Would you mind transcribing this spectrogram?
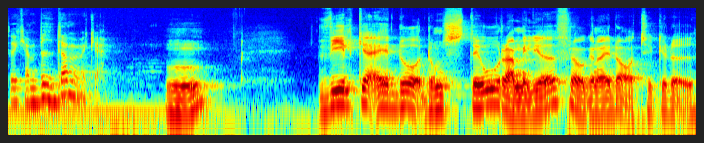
Så vi kan bidra med mycket. Mm. Vilka är då de stora miljöfrågorna idag, tycker du?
